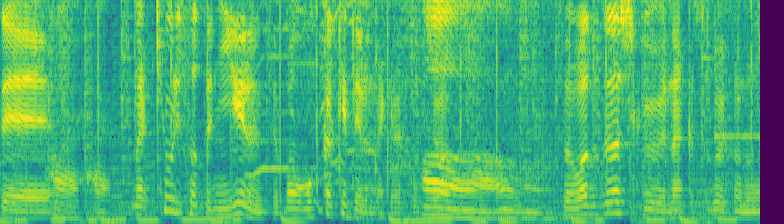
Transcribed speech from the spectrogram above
て、はいはいなんか距離取って逃げるんですよ、まあ、追っかけてるんだけどこっちは。ああうんうん。そのわざとらしくなんかすごいこのに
